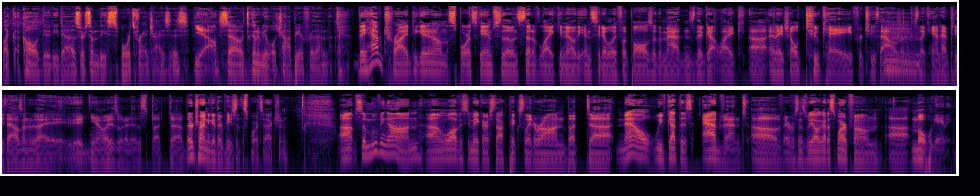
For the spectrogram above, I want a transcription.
like a Call of Duty does or some of these sports franchises. Yeah, So it's going to be a little choppier for them. they have tried to get in on the sports games. So instead of like you know the NCAA footballs or the Maddens, they've got like uh, NHL 2K for 2000 because they can't have 2000. It, you know, it is what it is. But uh, they're trying to get their piece of the sports action. Uh, so moving on, um, we'll obviously make our stock picks later on. But uh, now we've got this advent of ever since we all got a smartphone, uh, mobile gaming.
